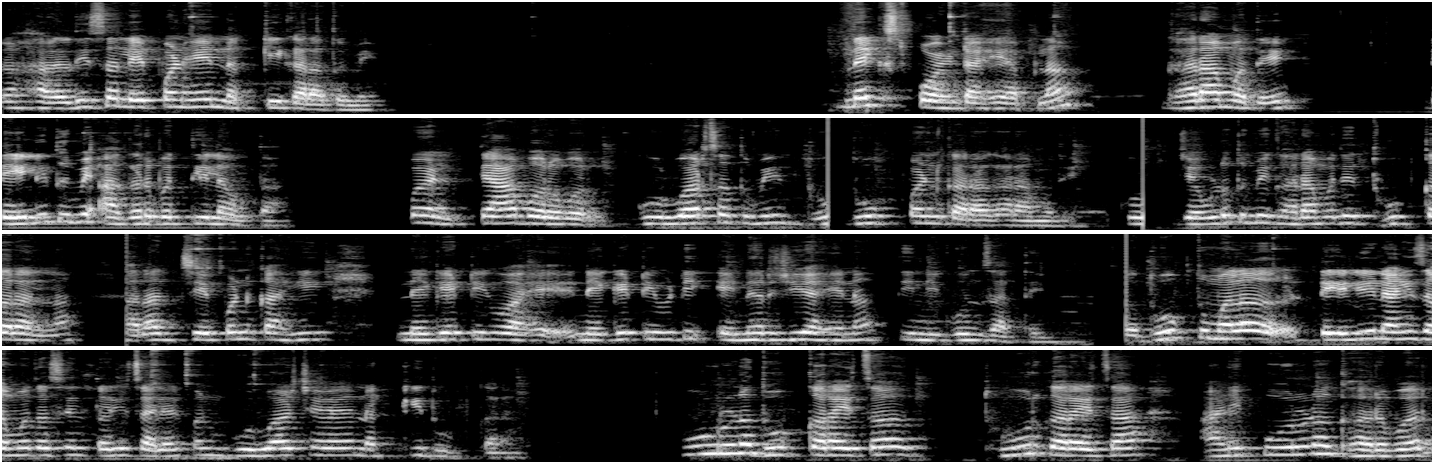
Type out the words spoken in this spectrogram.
तर हळदीचं लेपन हे नक्की करा तुम्ही. नेक्स्ट पॉईंट आहे आपला. घरामध्ये डेली तुम्ही अगरबत्ती लावता. पण त्याबरोबर गुरुवारचा तुम्ही धूप धूप पण करा घरामध्ये. जेवढं तुम्ही घरामध्ये धूप कराल ना घरात जे पण काही नेगेटिव्ह आहे नेगेटिव्हिटी एनर्जी आहे ना ती निघून जाते. धूप तुम्हाला डेली नाही जमत असेल तरी चालेल पण गुरुवारच्या वेळेला नक्की धूप करा. पूर्ण धूप करायचा धूर करायचा आणि पूर्ण घरभर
